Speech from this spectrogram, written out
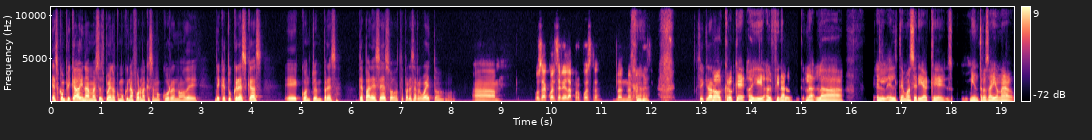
Es complicado y nada más estoy poniendo como que una forma que se me ocurre, ¿no? De, de que tú crezcas eh, con tu empresa. ¿Te parece eso? ¿Te parece revuelto? Ah, o sea, ¿cuál sería la propuesta? sí, claro. No, creo que ahí al final la, el, tema sería que mientras haya una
